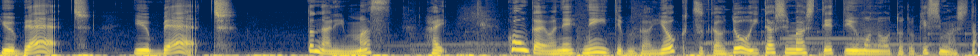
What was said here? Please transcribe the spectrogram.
you bet. You bet. となります。はい。今回はねネイティブがよく使うどういたしましてっていうものをお届けしました。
